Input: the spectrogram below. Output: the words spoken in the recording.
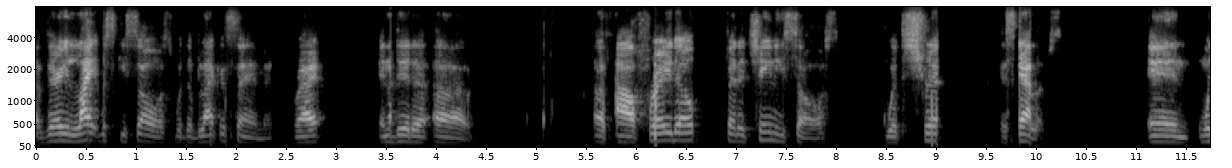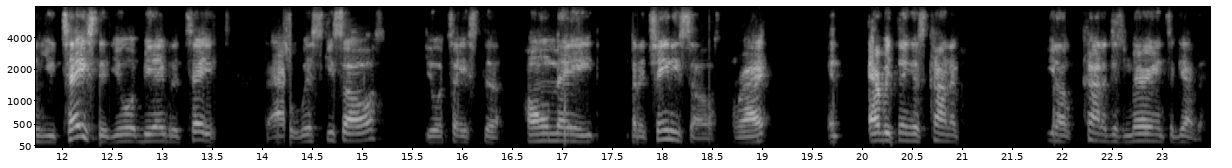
a very light whiskey sauce with the blackened salmon, right? And I did a uh, of Alfredo fettuccine sauce with shrimp and scallops. And when you taste it, you'll be able to taste the actual whiskey sauce. You'll taste the homemade fettuccine sauce, right? And everything is kind of, you know, kind of just marrying together.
